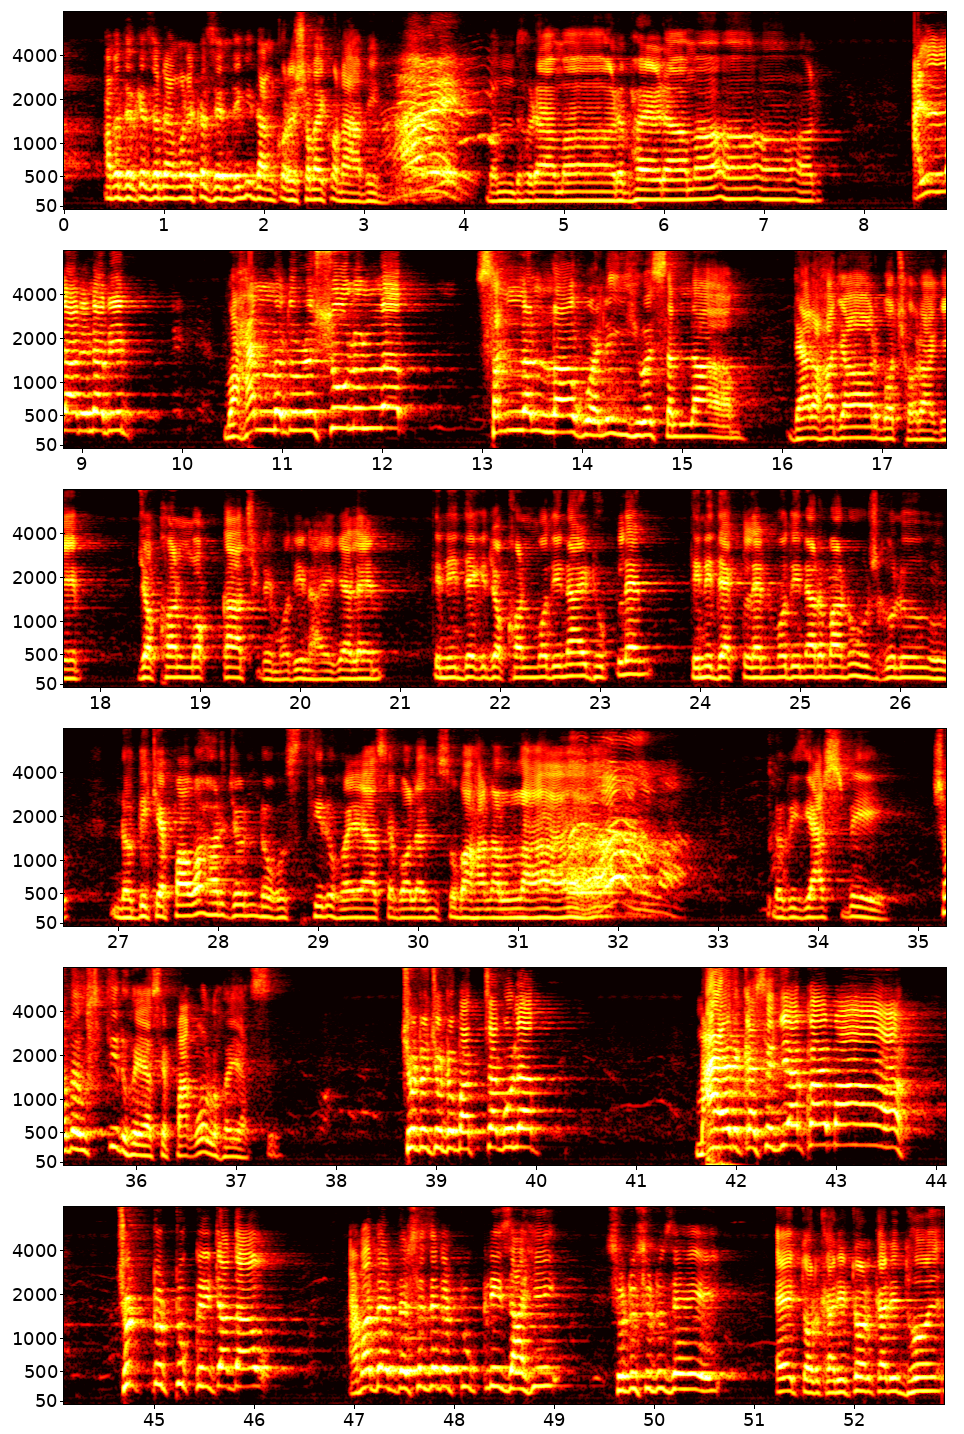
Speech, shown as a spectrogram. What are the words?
আমাদেরকে যেন এমন একটা জেন্দেগি দান করে সবাই কোনা আমিন। বন্ধুরা আমার ভাইরা আমার আল্লাহর নবী মোহাম্মদুর রসুল্লাহ সাল্লাল্লাহু আলাইহি ওয়াসাল্লাম দেড় হাজার বছর আগে যখন মক্কা ছেড়ে মদিনায় গেলেন তিনি দেখ যখন মদিনায় ঢুকলেন তিনি দেখলেন মদিনার মানুষগুলো নবীকে পাওয়ার জন্য অস্থির হয়ে আছে বলেন সুবাহান আল্লাহ নবীজি আসবে সবাই অস্থির হয়ে আছে পাগল হয়ে আছে। ছোট ছোট বাচ্চাগুলা মায়ের কাছে গিয়া কয় মা ছোট্ট টুকরিটা দাও। আমাদের দেশে যেটা টুকরি জাহি ছোট ছোট যে এই- এই তরকারি টরকারি ধোয়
